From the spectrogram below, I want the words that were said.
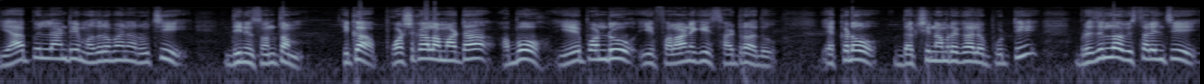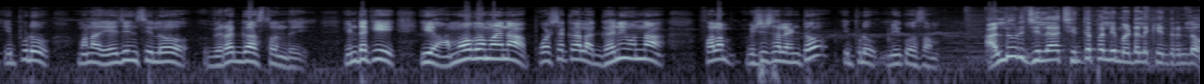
యాపిల్ లాంటి మధురమైన రుచి దీని సొంతం. ఇక పోషకాల మాట అబ్బో ఏ పండు ఈ ఫలానికి సాటిరాదు ఎక్కడో దక్షిణ అమెరికాలో పుట్టి బ్రెజిల్లో విస్తరించి ఇప్పుడు మన ఏజెన్సీలో విరగ్గాస్తుంది. ఇంతకీ ఈ అమోఘమైన పోషకాల గని ఉన్న ఫలం విశేషాలేంటో ఇప్పుడు మీకోసం. అల్లూరు జిల్లా చింతపల్లి మండల కేంద్రంలో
